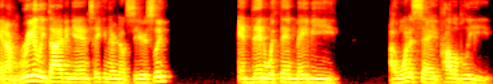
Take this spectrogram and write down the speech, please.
And I'm really diving in, taking their notes seriously. And then within maybe, I want to say probably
